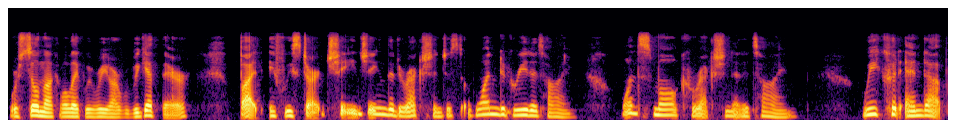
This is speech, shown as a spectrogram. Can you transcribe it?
we're still not going to like where we are when we get there. But if we start changing the direction just one degree at a time, one small correction at a time, we could end up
